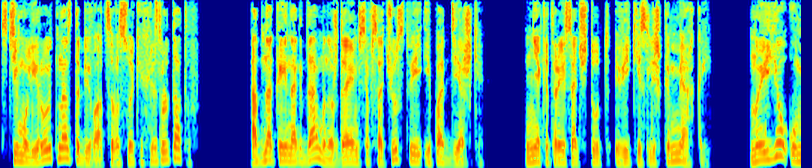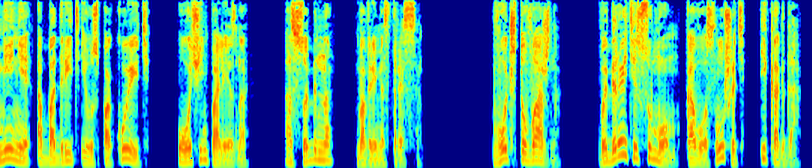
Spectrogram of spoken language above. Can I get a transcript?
стимулируют нас добиваться высоких результатов. Однако иногда мы нуждаемся в сочувствии и поддержке. Некоторые сочтут Вики слишком мягкой, но ее умение ободрить и успокоить очень полезно, особенно во время стресса. Вот что важно. Выбирайте с умом, кого слушать и когда,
